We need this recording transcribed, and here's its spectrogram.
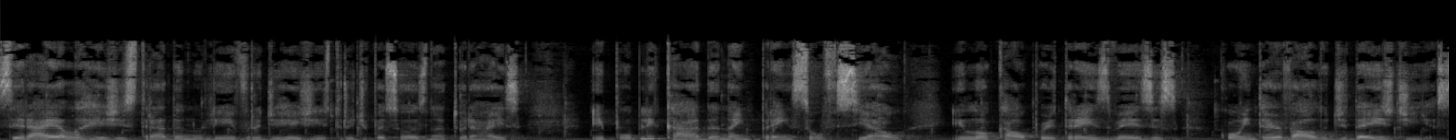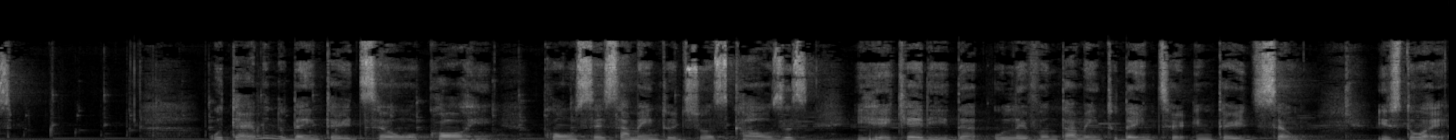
Será ela registrada no Livro de Registro de Pessoas Naturais e publicada na imprensa oficial e local por três vezes com intervalo de dez dias. O término da interdição ocorre com o cessamento de suas causas e requerida o levantamento da interdição, isto é,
